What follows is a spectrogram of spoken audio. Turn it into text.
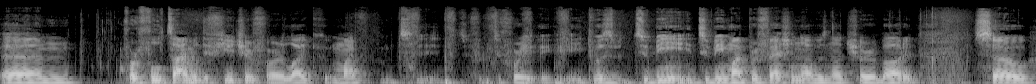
um, for full time in the future for like my t- t- for it was to be to be my profession. I was not sure about it, so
